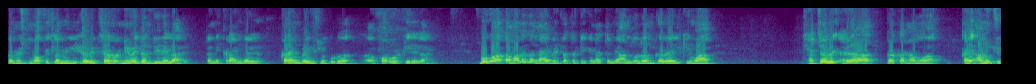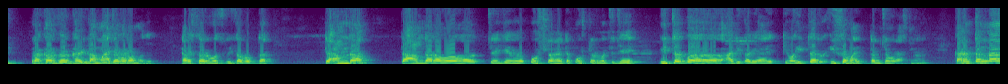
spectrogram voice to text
कमिशनर ऑफिसला मी रिक्सर निवेदन दिलेलं आहे. त्यांनी क्राईम क्राईम ब्रँचला पुढं फॉरवर्ड केलेलं आहे. बघू आता मला जर नाही भेटला तर ठीक आहे नाही तर मी आंदोलन करेल किंवा ह्याच्या वे- ह्या प्रकरणामुळं काही अनुचित प्रकार जर घडला माझ्या घरामध्ये ह्याला सर्वस्वी जबाबदार ते आमदार त्या आमदारावरचे जे पोस्टर आहे त्या पोस्टरवरचे जे इतर अधिकारी आहेत किंवा इतर इसम आहेत त्यांच्यावर असणार. कारण त्यांना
